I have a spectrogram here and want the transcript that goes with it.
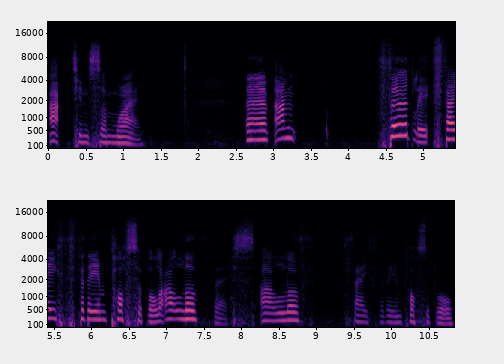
act in some way. Um, and thirdly, faith for the impossible. I love this. I love faith for the impossible.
